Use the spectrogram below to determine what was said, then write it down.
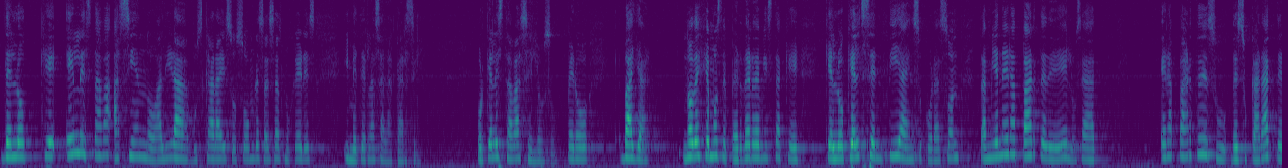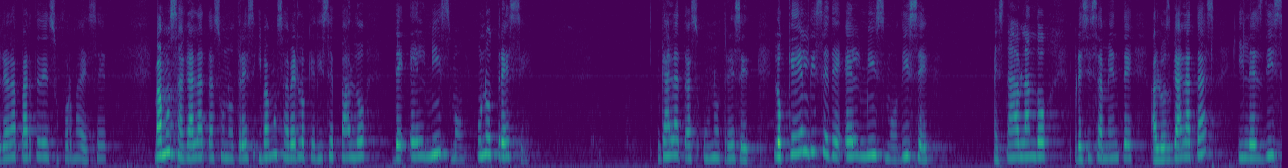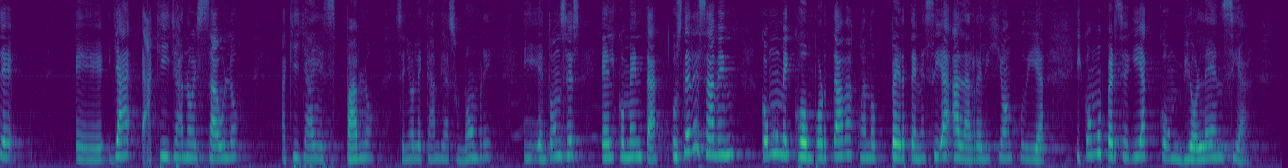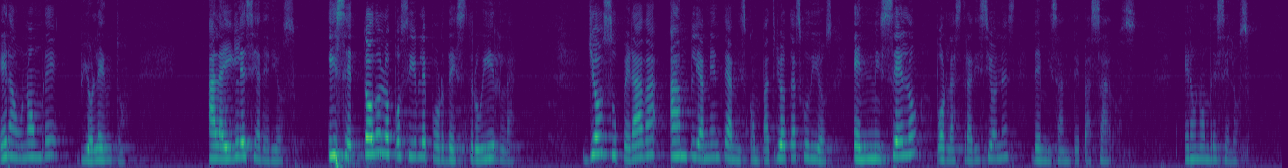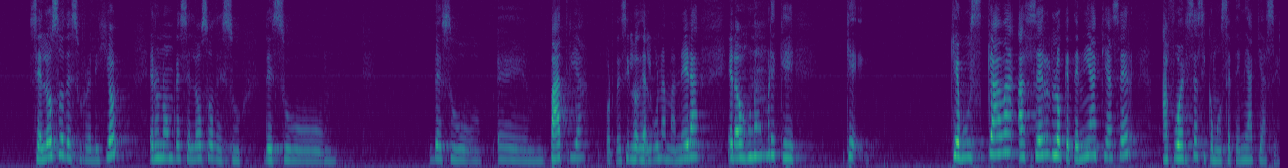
de lo que él estaba haciendo al ir a buscar a esos hombres, a esas mujeres y meterlas a la cárcel, porque él estaba celoso. Pero vaya, no dejemos de perder de vista que, que lo que él sentía en su corazón también era parte de él, o sea, era parte de su, de su carácter, era parte de su forma de ser. Vamos a Gálatas 1.3 y vamos a ver lo que dice Pablo de él mismo. 1.13. Gálatas 1.13. Lo que él dice de él mismo, dice, está hablando precisamente a los Gálatas y les dice, eh, ya aquí ya no es Saulo, aquí ya es Pablo, el Señor le cambia su nombre. Y entonces él comenta, ustedes saben cómo me comportaba cuando pertenecía a la religión judía y cómo perseguía con violencia. Era un hombre violento a la iglesia de Dios. Hice todo lo posible por destruirla. Yo superaba ampliamente a mis compatriotas judíos en mi celo por las tradiciones de mis antepasados. Era un hombre celoso. Celoso de su religión, era un hombre celoso de su, de su, de su eh, patria, por decirlo de alguna manera. Era un hombre que, que, buscaba hacer lo que tenía que hacer a fuerzas y como se tenía que hacer.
